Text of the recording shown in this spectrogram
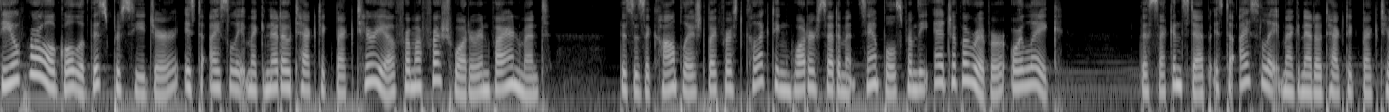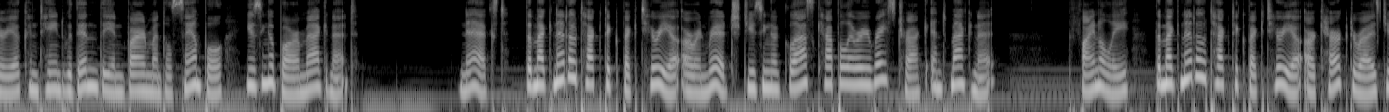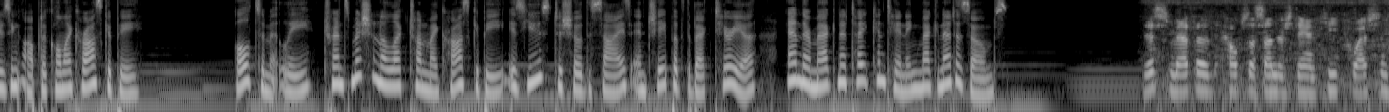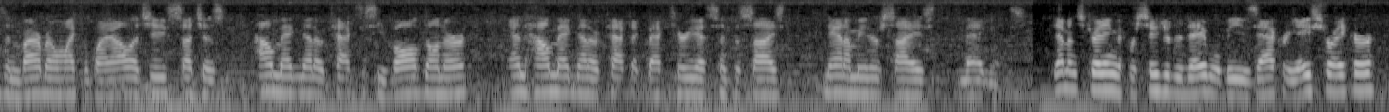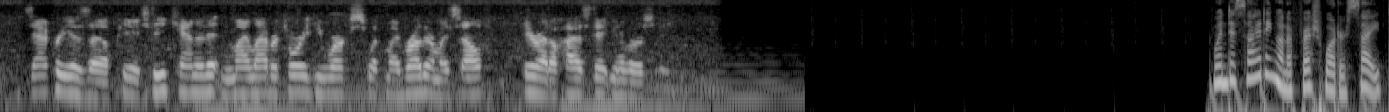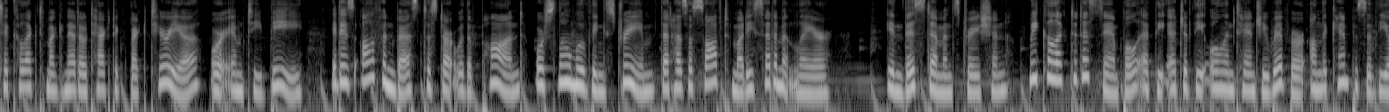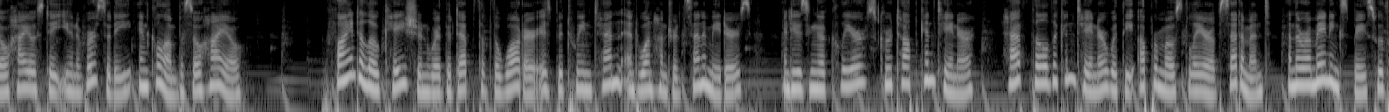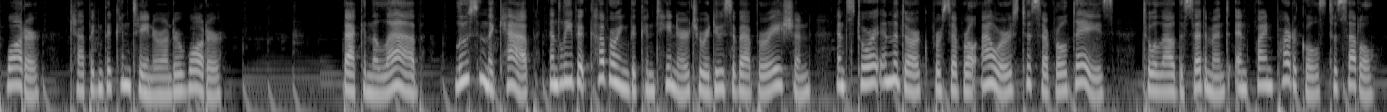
The overall goal of this procedure is to isolate magnetotactic bacteria from a freshwater environment. This is accomplished by first collecting water sediment samples from the edge of a river or lake. The second step is to isolate magnetotactic bacteria contained within the environmental sample using a bar magnet. Next, the magnetotactic bacteria are enriched using a glass capillary racetrack and magnet. Finally, the magnetotactic bacteria are characterized using optical microscopy. Ultimately, transmission electron microscopy is used to show the size and shape of the bacteria and their magnetite-containing magnetosomes. This method helps us understand key questions in environmental microbiology, such as how magnetotaxis evolved on Earth and how magnetotactic bacteria synthesized nanometer-sized magnets. Demonstrating the procedure today will be Zachery Oestreicher. Zachery is a PhD candidate in my laboratory. He works with my brother and myself here at Ohio State University. When deciding on a freshwater site to collect magnetotactic bacteria, or MTB, it is often best to start with a pond or slow-moving stream that has a soft muddy sediment layer. In this demonstration, we collected a sample at the edge of the Olentangy River on the campus of The Ohio State University in Columbus, Ohio. Find a location where the depth of the water is between 10 and 100 centimeters, and using a clear screw-top container, half fill the container with the uppermost layer of sediment and the remaining space with water, capping the container underwater. Back in the lab, loosen the cap and leave it covering the container to reduce evaporation and store it in the dark for several hours to several days to allow the sediment and fine particles to settle.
